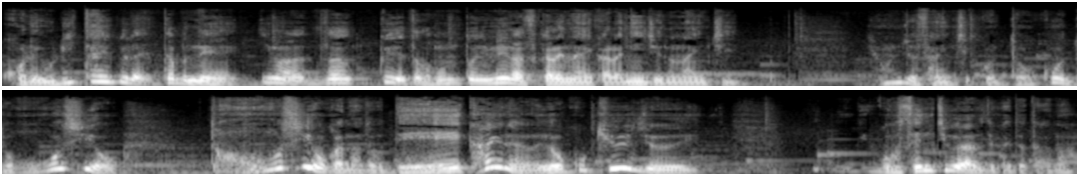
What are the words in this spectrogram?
これ売りたいぐらい。多分ね、今、ざっくりだったら本当に目が疲れないから27インチ。43インチ、これどこ、どうしよう。どうしようかなと。でかいのよ。横95センチぐらいあるって書いてあったかな。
